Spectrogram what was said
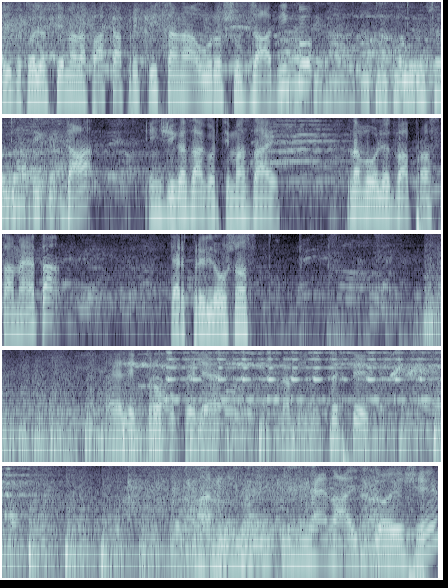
Ali bo tole osebna napaka pripisana Urošu Zadniku? Da, in Žiga Zagorc ima zdaj na voljo dva prosta meta ter priložnost, da elektro popelje na minus 10. Na minus 11 jo je že.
